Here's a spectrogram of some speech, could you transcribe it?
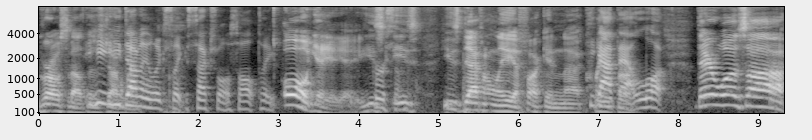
gross about this he, he definitely looks like sexual assault type. Oh yeah, yeah, yeah. He's Person. he's he's definitely a fucking uh, He got that look. There was uh,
